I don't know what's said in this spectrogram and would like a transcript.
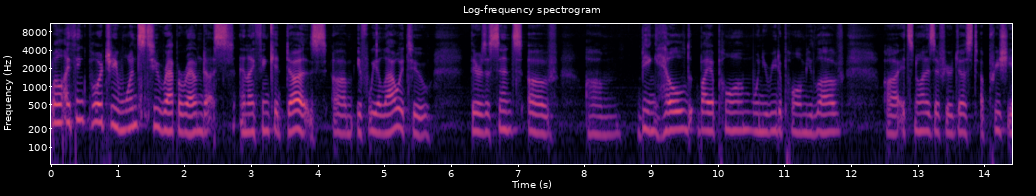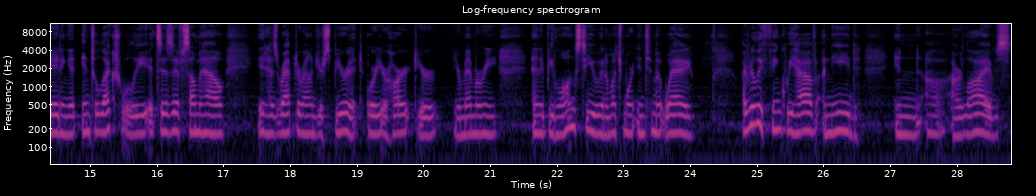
Well, I think poetry wants to wrap around us, and I think it does um, if we allow it to. There's a sense of um, being held by a poem when you read a poem you love. Uh, it's not as if you're just appreciating it intellectually, it's as if somehow it has wrapped around your spirit or your heart, your, your memory, and it belongs to you in a much more intimate way. I really think we have a need in uh, our lives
